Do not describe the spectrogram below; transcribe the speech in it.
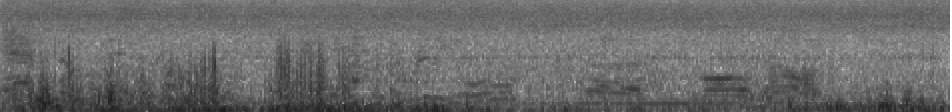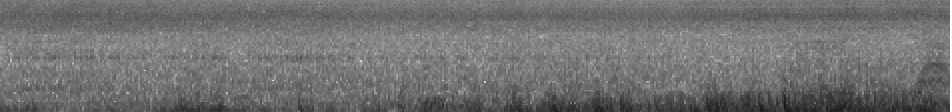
Yeah, so they have a really old, uh, small dog. Wow.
